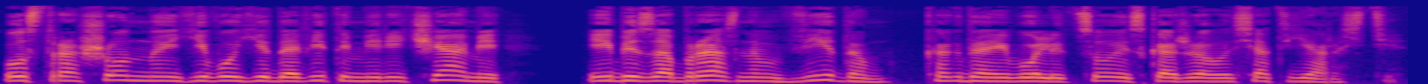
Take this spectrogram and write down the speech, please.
Устрашённая его ядовитыми речами и безобразным видом, когда его лицо искажалось от ярости.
